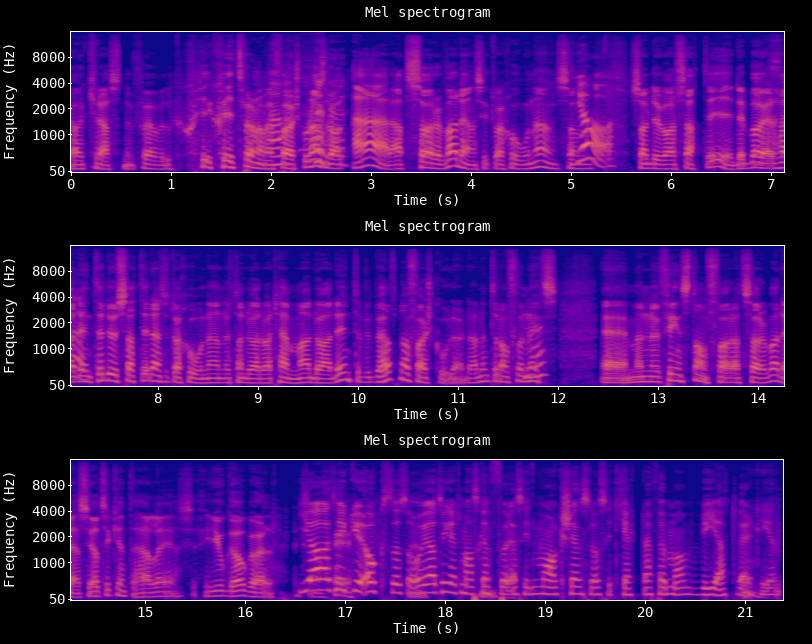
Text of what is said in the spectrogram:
jag är krass, nu får jag väl skit för honom, men förskolans roll är att serva den situationen som, Ja. som du har satt dig i. Det började, Exakt. hade inte du satt dig i den situationen utan du hade varit hemma, då hade inte vi behövt några förskolor. Då hade inte de funnits. Eh, men nu finns de för att serva det, så jag tycker inte heller, you go girl. liksom. Jag tycker också så. Och jag tycker att man ska följa sin magkänsla och sitt hjärta. För man vet verkligen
